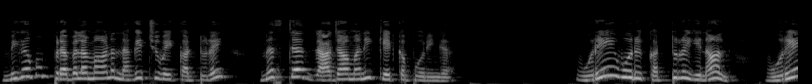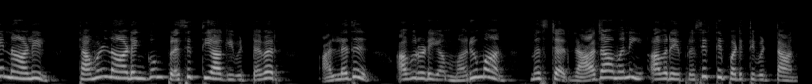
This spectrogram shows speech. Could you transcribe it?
மிகவும் பிரபலமான நகைச்சுவை கட்டுரை மிஸ்டர் ராஜாமணி கேட்க போறீங்க. ஒரே ஒரு கட்டுரையினால் ஒரே நாளில் தமிழ்நாடெங்கும் பிரசித்தியாகிவிட்டவர் அல்லது அவருடைய மருமான் மிஸ்டர் ராஜாமணி அவரை பிரசித்திப்படுத்திவிட்டான்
